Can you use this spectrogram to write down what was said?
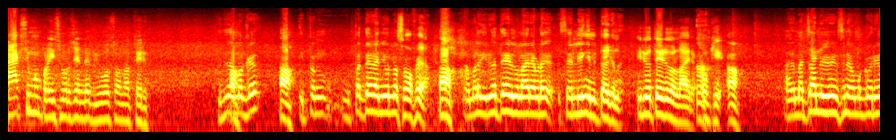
മാക്സിമം പ്രൈസ് കുറച്ച് എന്റെ വ്യൂവേഴ്സ് ഒന്ന് തരും? ഇത് നമുക്ക് ഇപ്പം മുപ്പത്തേഴ് അഞ്ഞൂറിന്റെ സോഫയാ നമ്മൾ ഇരുപത്തേഴ് തൊള്ളായിരം ഇവിടെ സെല്ലിങ്ങിന് ഇട്ടേക്കുന്നത് ഇരുപത്തേഴ് തൊള്ളായിരം. ഓക്കെ ആ. അത് വ്യൂവേഴ്സിന് നമുക്ക് ഒരു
